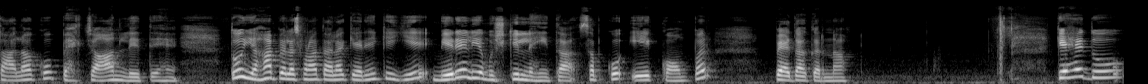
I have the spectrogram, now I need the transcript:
تعالیٰ کو پہچان لیتے ہیں۔ تو یہاں پہ اللہ سبحانہ تعالیٰ کہہ رہے ہیں کہ یہ میرے لیے مشکل نہیں تھا، سب کو ایک قوم پر پیدا کرنا۔ کہہ دو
